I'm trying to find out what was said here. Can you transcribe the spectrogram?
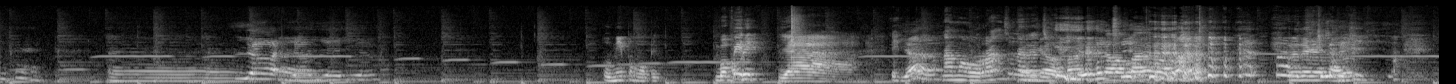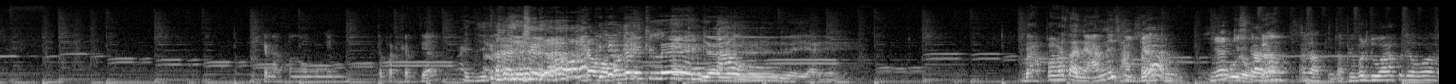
Eh, iya iya iya iya. Umi pengopit. Bopit. Ya. Eh, Ya. Nama orang sebenarnya apa-apa, enggak apa-apa. Udah kayak. Kenapa ngomongin tempat kerja? Anjir. Enggak apa-apa kan Klaim. Ya, tahu. Iya, iya, iya. Berapa pertanyaannya? Tiga. Ya, Oh, ya sekarang udah. satu. tapi berdua aku jawab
